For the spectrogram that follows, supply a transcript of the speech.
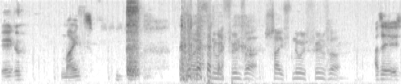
Gege. Mainz. Scheiß 05er, scheiß 05er. Also ich,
